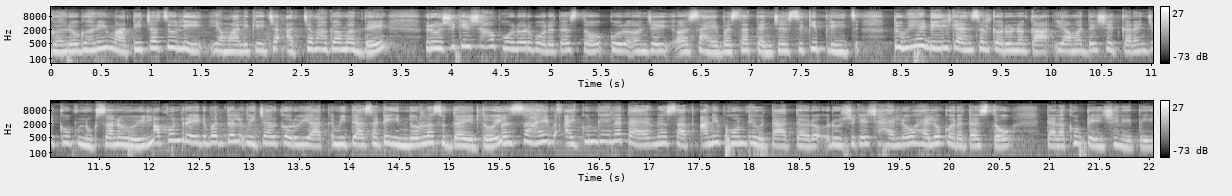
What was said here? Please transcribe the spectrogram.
घरोघरी मातीच्या चुली या मालिकेच्या आजच्या भागामध्ये ऋषिकेश हा फोनवर बोलत असतो. कुर जे म्हणजे, साहेब असतात त्यांच्याशी की प्लीज तुम्ही हे डील कॅन्सल करू नका. यामध्ये शेतकऱ्यांचे खूप नुकसान होईल. आपण रेटबद्दल विचार करूयात. मी त्यासाठी इंदोरला सुद्धा येतोय. पण साहेब ऐकून घ्यायला तयार नसतात आणि फोन ठेवतात. तर ऋषिकेश हॅलो हॅलो करत असतो. त्याला खूप टेन्शन येते.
